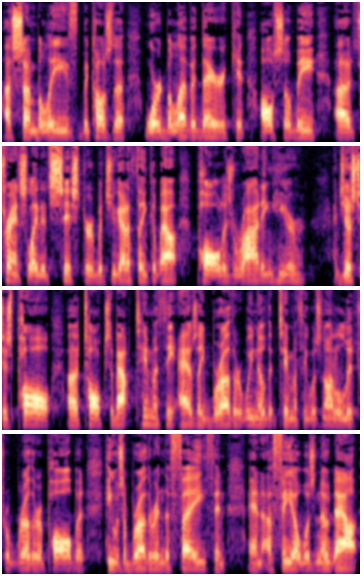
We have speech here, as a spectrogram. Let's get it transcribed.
Uh, some believe because the word beloved there can also be uh, translated sister, but you got to think about Paul is writing here. And just as Paul uh, talks about Timothy as a brother, we know that Timothy was not a literal brother of Paul, but he was a brother in the faith. And, and Apphia was no doubt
